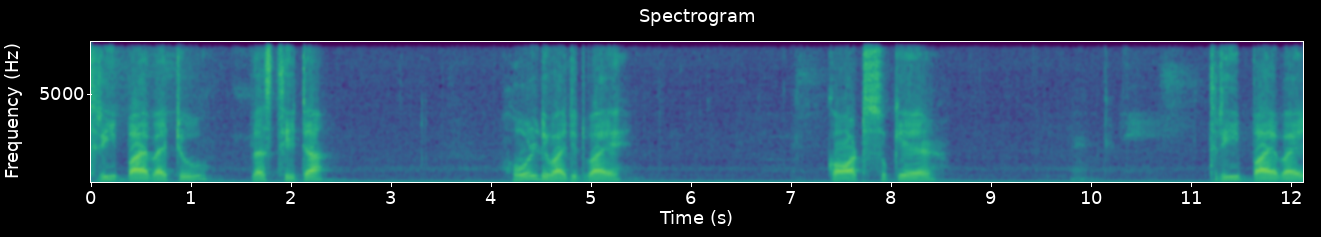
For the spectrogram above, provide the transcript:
three pi by two plus theta whole divided by cot square three pi by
